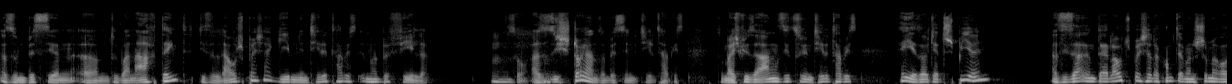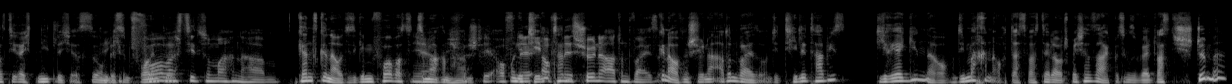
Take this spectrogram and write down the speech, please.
so ein bisschen ähm, drüber nachdenkt, diese Lautsprecher geben den Teletubbies immer Befehle. Mhm. So, also sie steuern so ein bisschen die Teletubbies. Zum Beispiel sagen sie zu den Teletubbies, hey, ihr sollt jetzt spielen. Also sie sagen, der Lautsprecher, da kommt ja immer eine Stimme raus, die recht niedlich ist, so ein Die bisschen gibt vor, freundlich. was die zu machen haben. Ganz genau, die geben vor, was sie zu Ja, machen ich haben. Verstehe. Auf, Und die eine, auf Teletubbies- eine schöne Art und Weise. Genau, auf eine schöne Art und Weise. Und die Teletubbies, die reagieren darauf. Und die machen auch das, was der Lautsprecher sagt. Beziehungsweise was die Stimme,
